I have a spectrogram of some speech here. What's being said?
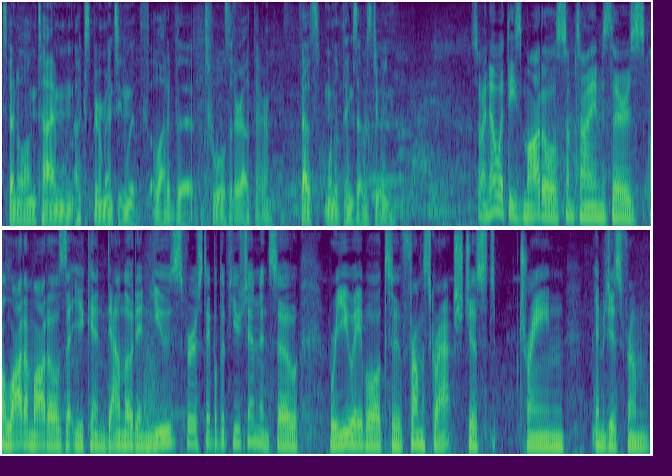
spend a long time experimenting with a lot of the tools that are out there that's one of the things I was doing. So I know with these models, sometimes there's a lot of models that you can download and use for Stable Diffusion. And so were you able to, from scratch, just train images from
